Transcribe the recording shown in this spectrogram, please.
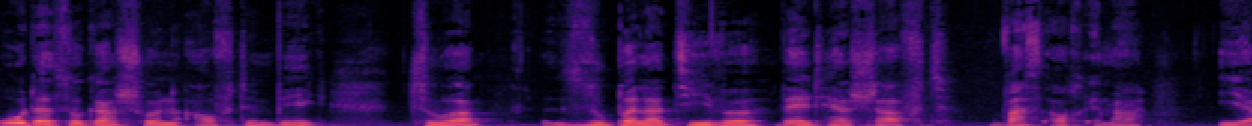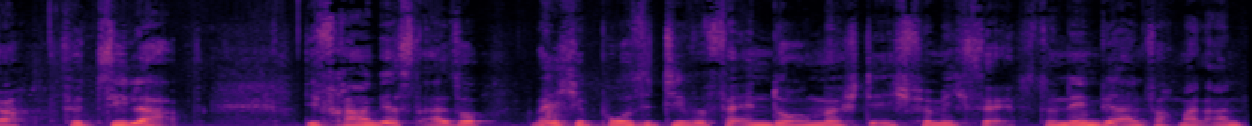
oder sogar schon auf dem Weg zur superlative Weltherrschaft, was auch immer ihr für Ziele habt. Die Frage ist also, welche positive Veränderung möchte ich für mich selbst? Und nehmen wir einfach mal an,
